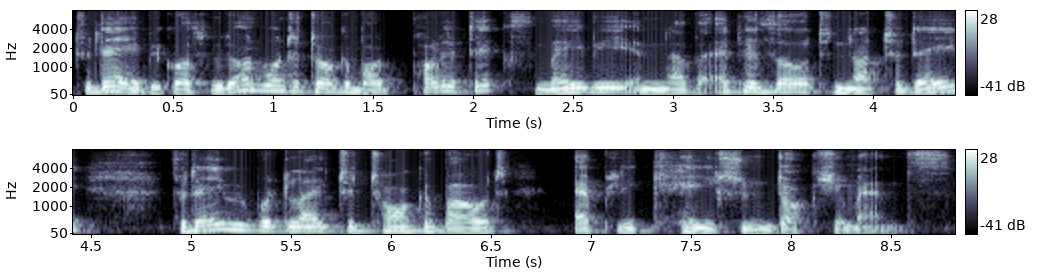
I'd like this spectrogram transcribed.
today because we don't want to talk about politics, maybe in another episode, not today. Today, we would like to talk about application documents.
